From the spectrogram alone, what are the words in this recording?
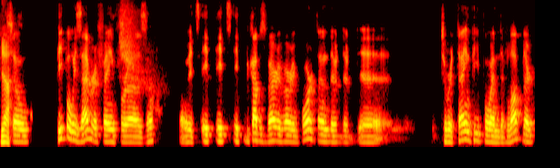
Yeah. So people is everything for us. Huh? So it's it it's it becomes very very important. The, the, the, to retain people and develop their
